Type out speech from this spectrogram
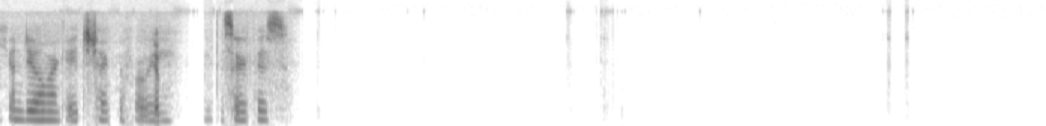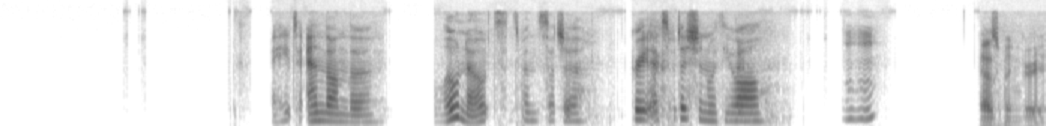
you want to do one more gauge check before we Yep. meet the surface? I hate to end on the low notes. It's been such a great expedition with you all. Mm-hmm. Has been great.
